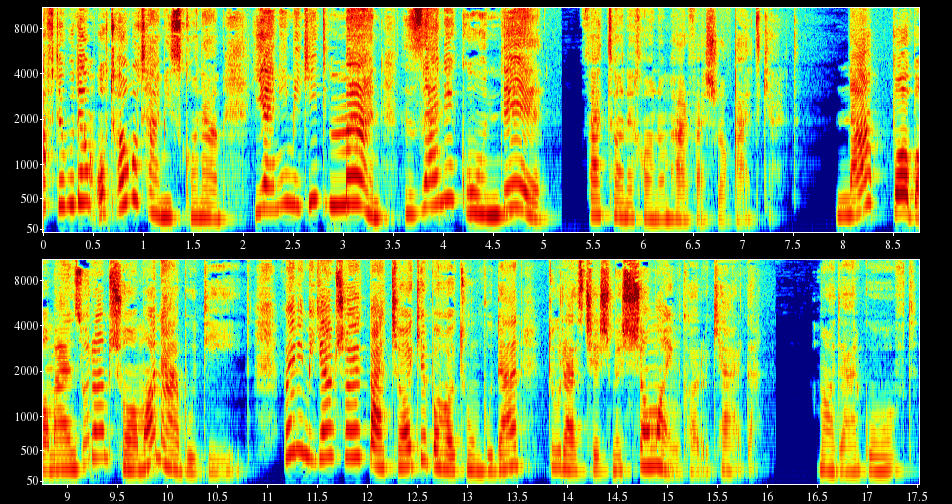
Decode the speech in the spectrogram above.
رفته بودم اتاق تمیز کنم. یعنی میگید من زن گنده. فتان خانم حرفش را قطع کرد. نه بابا منظورم شما نبودید. ولی میگم شاید بچه ها که باهاتون بودن دور از چشم شما این کارو کردن. مادر گفت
